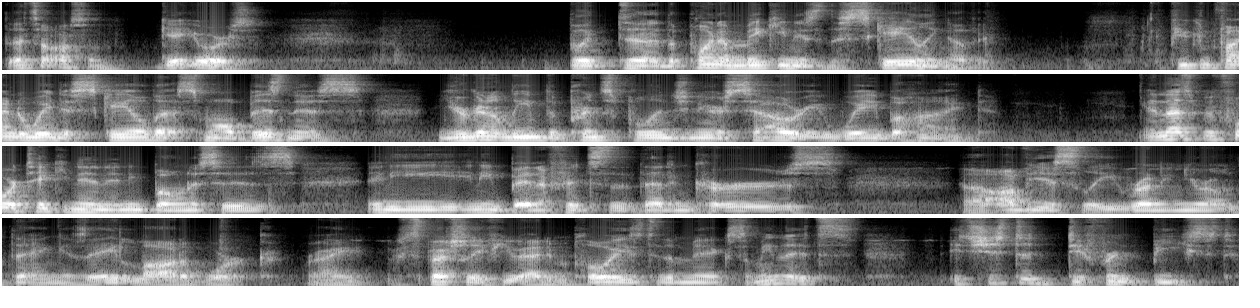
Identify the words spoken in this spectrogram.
That's awesome. Get yours. But uh, the point I'm making is the scaling of it. If you can find a way to scale that small business, you're going to leave the principal engineer's salary way behind. And that's before taking in any bonuses, any any benefits that that incurs. Uh, obviously, running your own thing is a lot of work, right? Especially if you add employees to the mix. I mean, it's it's just a different beast.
